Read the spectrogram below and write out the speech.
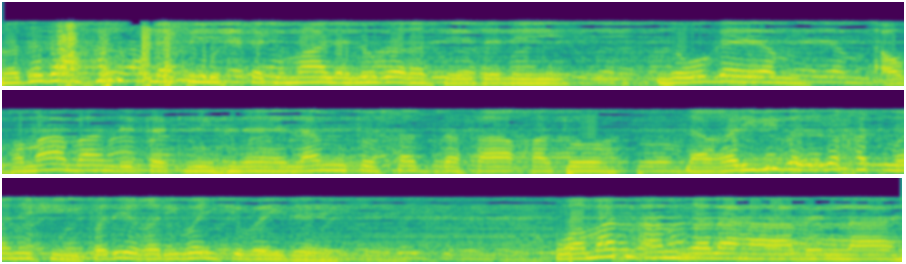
نو د خلق له پیش کجمال لوګ رسیدلی زوګیم او فما باندې تکلیف نه لم تصد فاقته دا غریبی به د ختم نشي په دې غریبۍ کې وای دی ومن انزلها بالله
